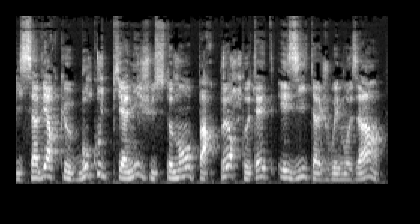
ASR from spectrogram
Il s'avère que beaucoup de pianistes, justement, par peur peut-être, hésitent à jouer Mozart.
